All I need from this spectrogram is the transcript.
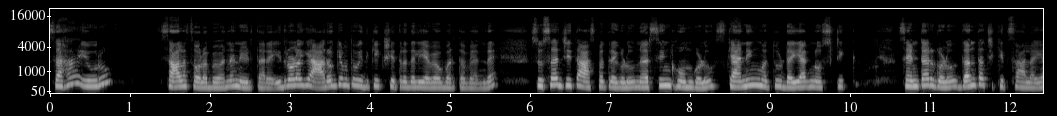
ಸಹ ಇವರು ಸಾಲ ಸೌಲಭ್ಯವನ್ನು ನೀಡ್ತಾರೆ. ಇದರೊಳಗೆ ಆರೋಗ್ಯ ಮತ್ತು ವೈದ್ಯಕೀಯ ಕ್ಷೇತ್ರದಲ್ಲಿ ಯಾವ್ಯಾವ ಬರ್ತವೆ ಅಂದರೆ ಸುಸಜ್ಜಿತ ಆಸ್ಪತ್ರೆಗಳು ನರ್ಸಿಂಗ್ ಹೋಮ್ಗಳು ಸ್ಕ್ಯಾನಿಂಗ್ ಮತ್ತು ಡಯಾಗ್ನೋಸ್ಟಿಕ್ ಸೆಂಟರ್ಗಳು ದಂತ ಚಿಕಿತ್ಸಾಲಯ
